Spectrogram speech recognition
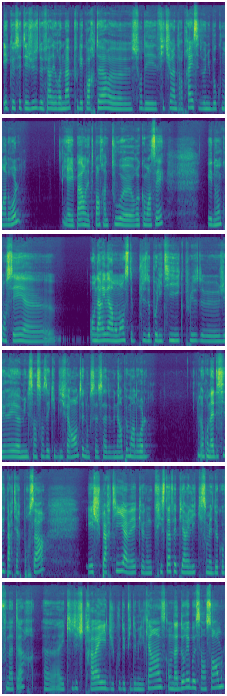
et que c'était juste de faire des roadmaps tous les quarters euh, sur des features enterprise, c'est devenu beaucoup moins drôle. Il y avait pas, on n'était pas en train de tout euh, recommencer. Et donc, on s'est. Euh, on arrivait à un moment où c'était plus de politique, plus de gérer 1500 équipes différentes, et donc ça, devenait un peu moins drôle. Donc, on a décidé de partir pour ça. Et je suis partie avec donc, Christophe et Pierre-Élie, qui sont mes deux cofondateurs, avec qui je travaille du coup depuis 2015. On adorait bosser ensemble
